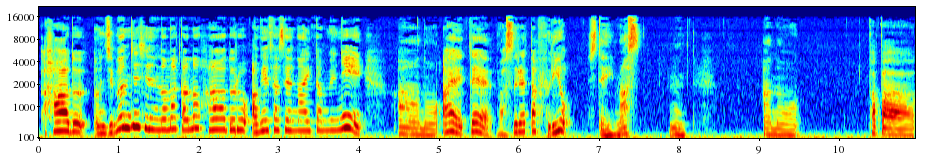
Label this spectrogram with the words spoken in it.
ハード自分自身の中のハードルを上げさせないためにあのあえて忘れたふりをしています。うん、あのパパ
